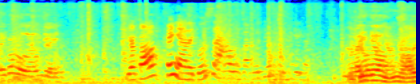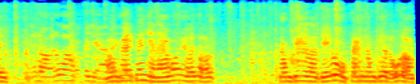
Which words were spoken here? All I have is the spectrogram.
đây có người không chị Dạ có, cái nhà này cửa sau, người ta cửa trước kia kìa. Từ trước nó nhận rồi. Để rồi đúng không cái nhà Không cái cái nhà nào có rồi rồi. Trong kia là chỉ có một căn trong kia đủ rồi.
